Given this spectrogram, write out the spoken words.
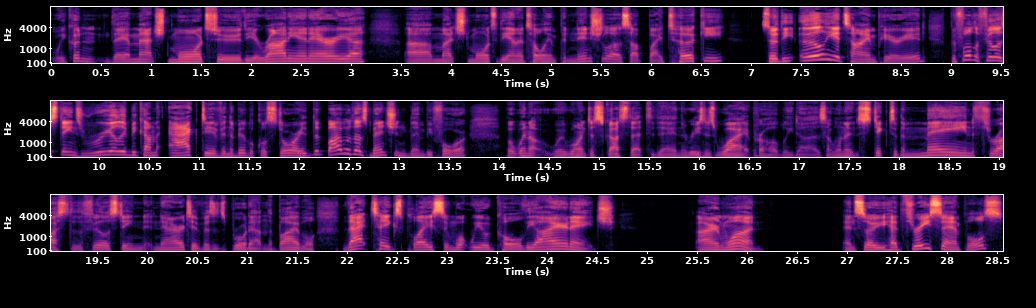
We couldn't. They matched more to the Iranian area, uh, much more to the Anatolian Peninsula, it's up by Turkey. So the earlier time period, before the Philistines really become active in the biblical story, the Bible does mention them before, but we're not, we won't discuss that today and the reasons why it probably does. I want to stick to the main thrust of the Philistine narrative as it's brought out in the Bible. That takes place in what we would call the Iron Age, Iron One. And so you had three samples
